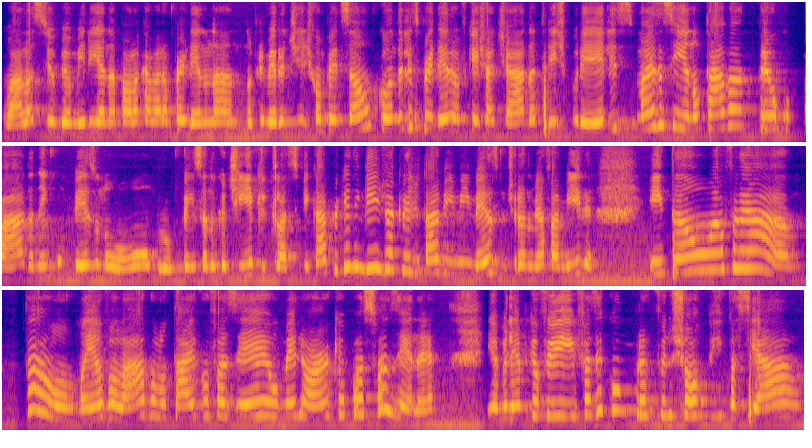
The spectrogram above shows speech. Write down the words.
o Wallace, o Belmiro e a Ana Paula acabaram perdendo na, no primeiro dia de competição. Quando eles perderam, eu fiquei chateada, triste por eles. Mas assim, eu não estava preocupada, nem com peso no ombro, pensando que eu tinha que classificar, porque ninguém já acreditava em mim mesmo, tirando minha família. Então eu falei, ah tá, amanhã eu vou lá, vou lutar e vou fazer o melhor que eu posso fazer, né? E eu me lembro que eu fui fazer compra, fui no shopping passear,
